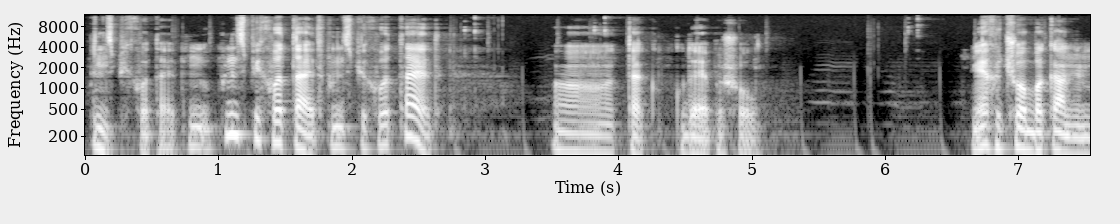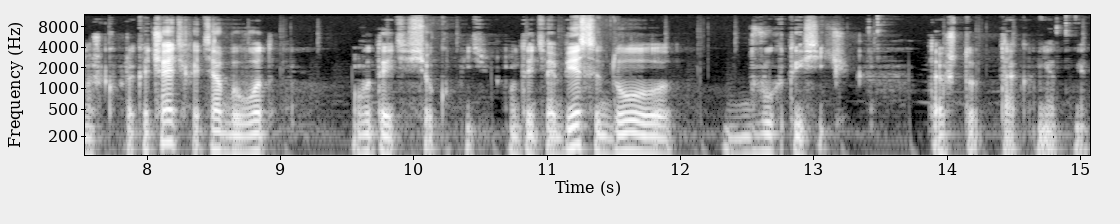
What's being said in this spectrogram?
В принципе, хватает. Ну, в принципе, хватает. В принципе, хватает. А, так, куда я пошел? Я хочу абакан немножко прокачать. Хотя бы вот, вот эти все купить. Вот эти обесы до 2000. Так что, так, нет, нет.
